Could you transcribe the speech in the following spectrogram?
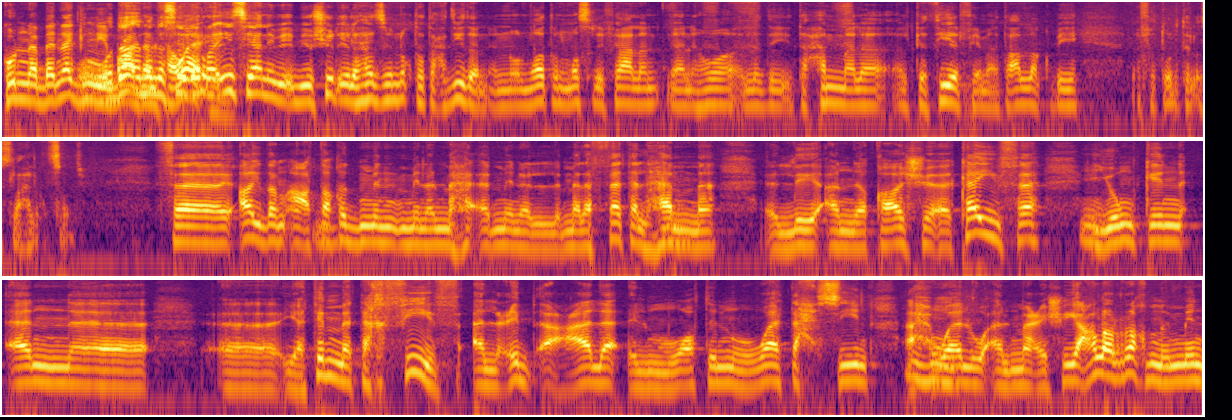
كنا بنجني بعض الفوائد. الرئيس يعني بيشير إلى هذه النقطة تحديدا أنه المواطن المصري فعلا يعني هو الذي تحمل الكثير فيما يتعلق بفاتورة الإصلاح الاقتصادي. فايضا أعتقد من من من الملفات الهامة للنقاش كيف يمكن أن يتم تخفيف العبء على المواطن وتحسين احواله المعيشية على الرغم من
